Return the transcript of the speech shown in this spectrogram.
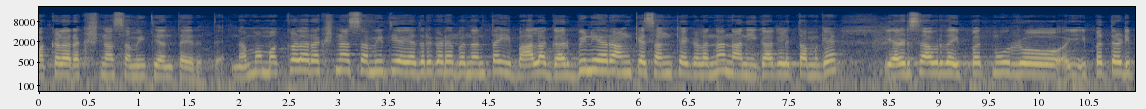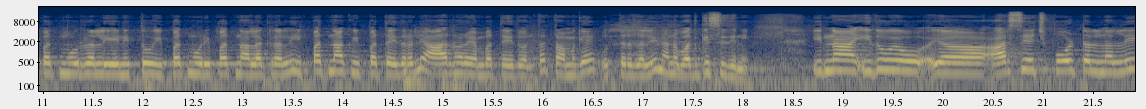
ಮಕ್ಕಳ ರಕ್ಷಣಾ ಸಮಿತಿ ಅಂತ ಇರುತ್ತೆ. ನಮ್ಮ ಮಕ್ಕಳ ರಕ್ಷಣಾ ಸಮಿತಿಯ ಎದುರುಗಡೆ ಬಂದಂಥ ಈ ಬಾಲ ಗರ್ಭಿಣಿಯರ ಅಂಕೆ ಸಂಖ್ಯೆಗಳನ್ನು ನಾನು ಈಗಾಗಲೇ ತಮಗೆ ಎರಡು ಸಾವಿರದ ಇಪ್ಪತ್ತ್ಮೂರು ಇಪ್ಪತ್ತೆರಡು ಇಪ್ಪತ್ತ್ಮೂರರಲ್ಲಿ ಏನಿತ್ತು ಇಪ್ಪತ್ತ್ಮೂರು ಇಪ್ಪತ್ನಾಲ್ಕರಲ್ಲಿ, ಇಪ್ಪತ್ನಾಲ್ಕು, ಇಪ್ಪತ್ತೈದರಲ್ಲಿ ಆರುನೂರ ಎಂಬತ್ತೈದು ಅಂತ ತಮಗೆ ಉತ್ತರದಲ್ಲಿ ನಾನು ಒದಗಿಸಿದ್ದೀನಿ. ಇನ್ನು ಇದು ಆರ್ ಸಿ ಎಚ್ ಪೋರ್ಟಲ್ನಲ್ಲಿ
